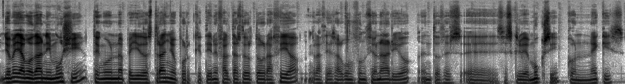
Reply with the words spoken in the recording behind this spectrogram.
Yo me llamo Dani Mushi, tengo un apellido extraño porque tiene faltas de ortografía, gracias a algún funcionario. Entonces eh, se escribe Muxi con X,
